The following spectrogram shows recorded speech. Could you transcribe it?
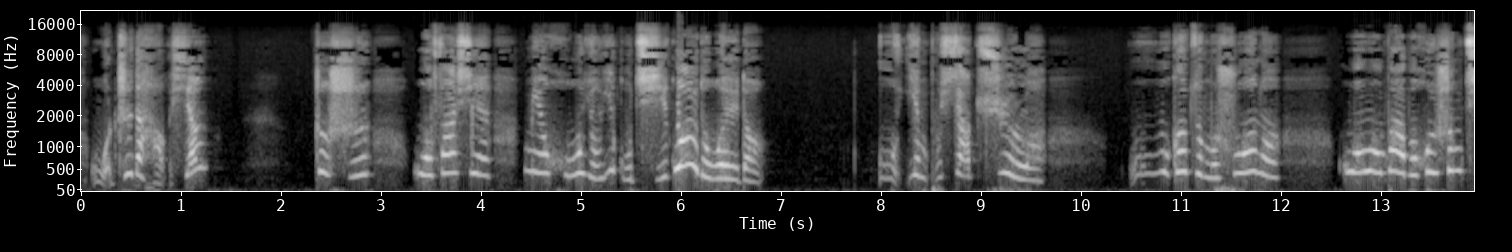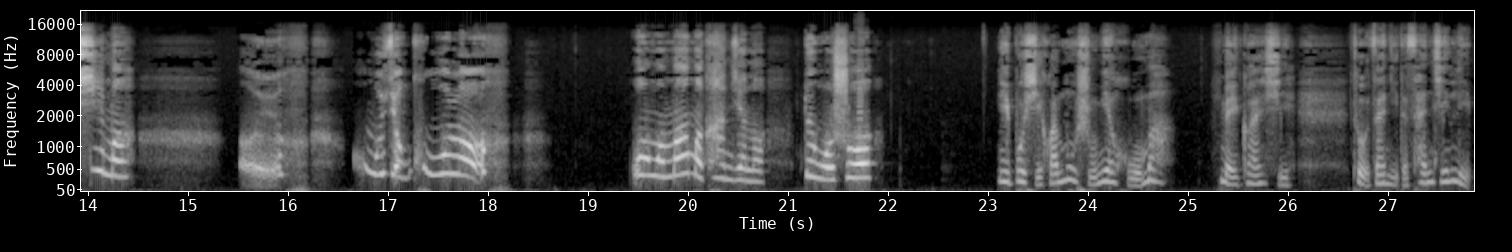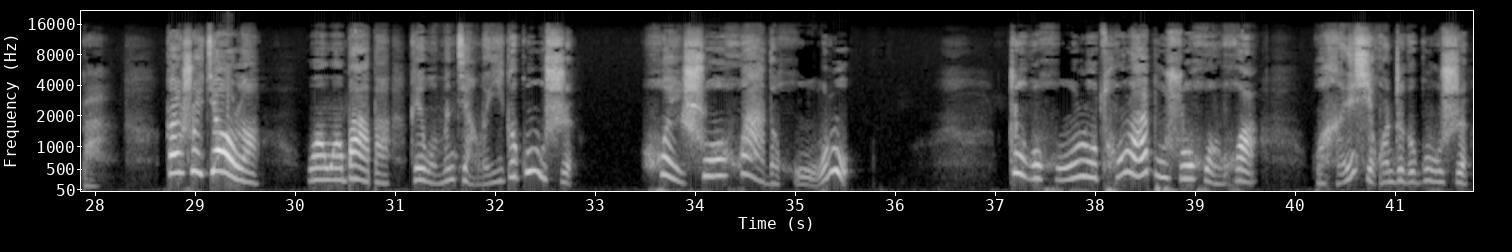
我吃的好香。这时，我发现面糊有一股奇怪的味道，我咽不下去了。我该怎么说呢？汪汪爸爸会生气吗？哎呀，我想哭了。旺旺妈妈看见了，对我说：“你不喜欢木薯面糊吗？没关系，吐在你的餐巾里吧。”该睡觉了。汪汪爸爸给我们讲了一个故事：会说话的葫芦。这个葫芦从来不说谎话，我很喜欢这个故事。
